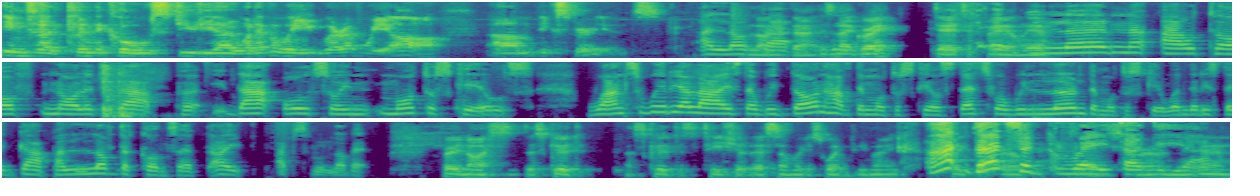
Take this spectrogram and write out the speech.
interclinical studio, whatever we, wherever we are, um, experience. I love I like that. that. Isn't that great? Dare to fail. Yeah. learn out of knowledge gap. That also in motor skills. Once we realize that we don't have the motor skills, that's where we learn the motor skill. When there is the gap, I love the concept. I absolutely love it. Very nice. That's good. That's good. There's a t-shirt there somewhere just waiting to be made. Ah, that's a great idea. Yeah.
